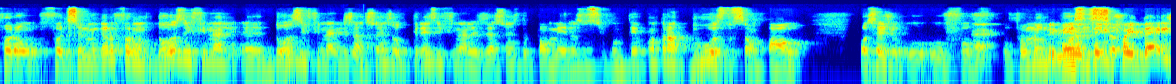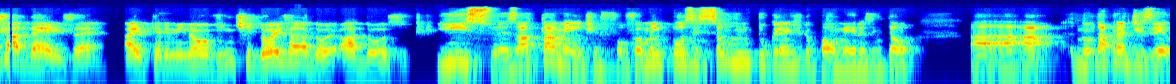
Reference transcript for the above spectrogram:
foram, foram, se não me engano, foram 12, final, 12 eh, finalizações ou 13 finalizações do Palmeiras no segundo tempo contra duas do São Paulo. Ou seja, o, o, é. foi uma Primeiro tempo foi 10 a 10, é. Aí terminou 22 a 12. Isso, exatamente. Foi uma imposição muito grande do Palmeiras. Então, a, a, não dá para dizer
